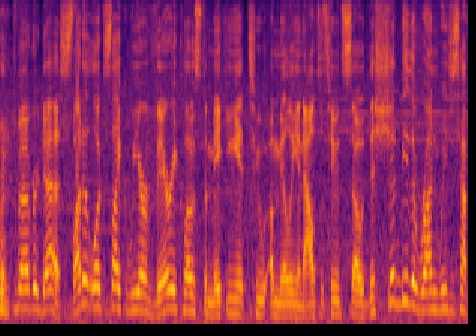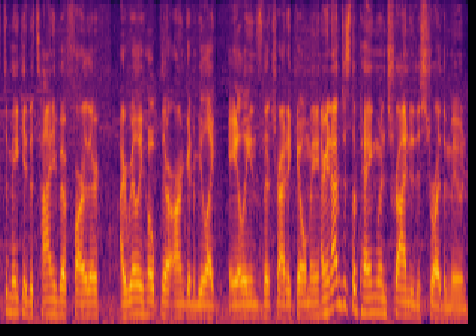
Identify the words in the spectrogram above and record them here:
would have ever guessed? But it looks like we are very close to making it to a million altitude, so this should be the run. We just have to make it a tiny bit farther. I really hope there aren't going to be like aliens that try to kill me. I mean, I'm just a penguin trying to destroy the moon.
